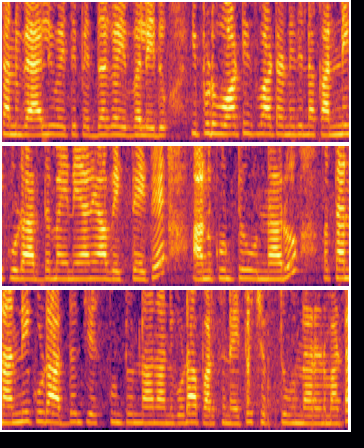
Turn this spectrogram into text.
తన వాల్యూ అయితే పెద్దగా ఇవ్వలేదు. ఇప్పుడు వాట్ ఈజ్ వాట్ అనేది నాకు అన్నీ కూడా అర్థమైనాయి అని ఆ వ్యక్తి అయితే అనుకుంటూ ఉన్నారు. తను అన్నీ కూడా అర్థం చేసుకుంటున్నాను అని కూడా ఆ పర్సన్ అయితే చెప్తూ ఉన్నారనమాట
